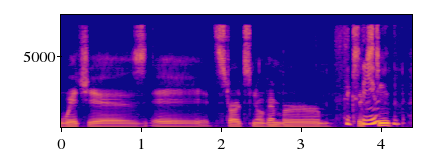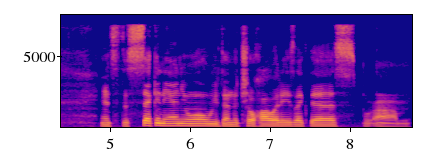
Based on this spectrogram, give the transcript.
which is a it starts November 16th? 16th. And it's the second annual. We've done the chill holidays like this. Um,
